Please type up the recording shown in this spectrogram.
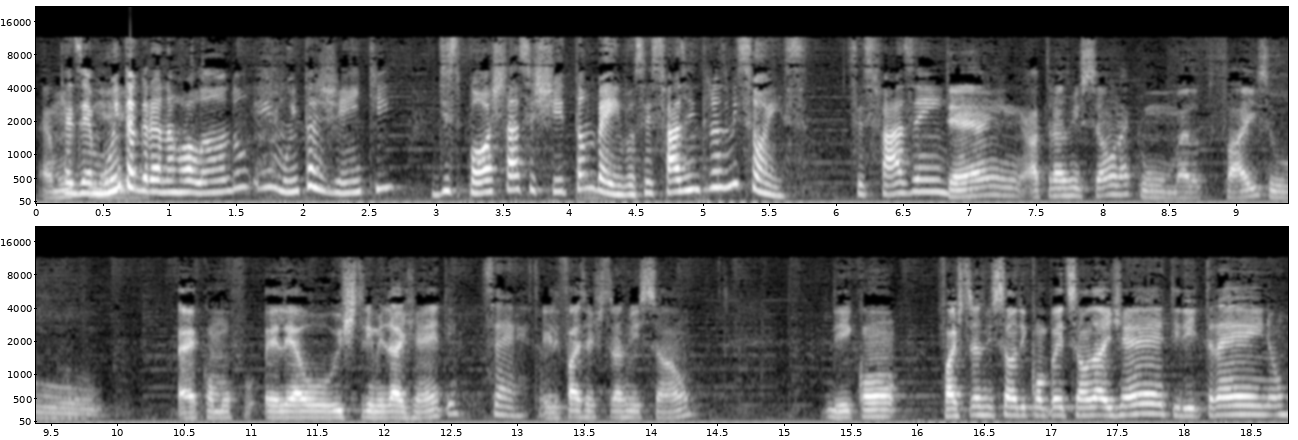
É Quer dizer, dinheiro. muita grana rolando e muita gente disposta a assistir também. Vocês fazem transmissões. Vocês fazem. Tem a transmissão, né, que o Melo faz, o é como ele é o stream da gente, Certo. ele faz essa transmissão de com faz transmissão de competição da gente, de treino,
